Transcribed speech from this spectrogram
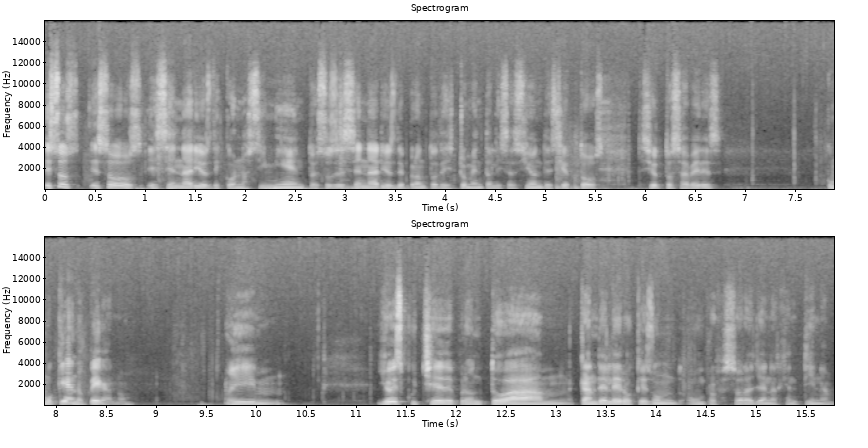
esos, esos escenarios de conocimiento, esos escenarios de pronto de instrumentalización de ciertos, de ciertos saberes, como que ya no pegan, ¿no? Em, yo escuché de pronto a um, Candelero, que es un, un profesor allá en Argentina,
